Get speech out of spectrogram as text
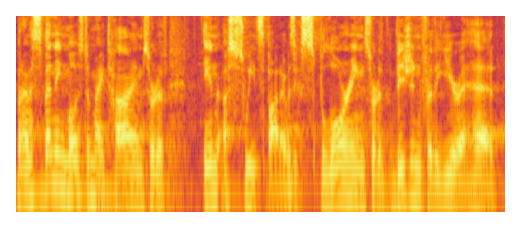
but I was spending most of my time sort of in a sweet spot. I was exploring sort of vision for the year ahead.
